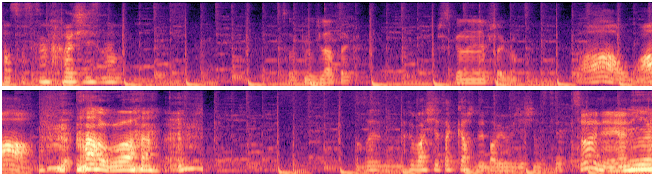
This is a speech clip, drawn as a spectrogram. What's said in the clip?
Po co z tym chodzi znowu? Co 5 latek. Wszystkiego najlepszego. A, wow. Ała! To, chyba się tak każdy bawił w dzieciństwie. Co? Nie, ja Nie.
